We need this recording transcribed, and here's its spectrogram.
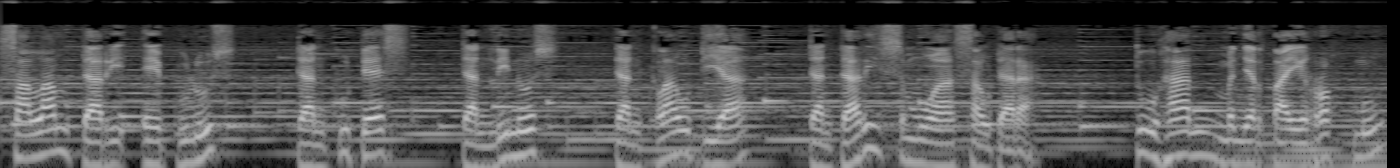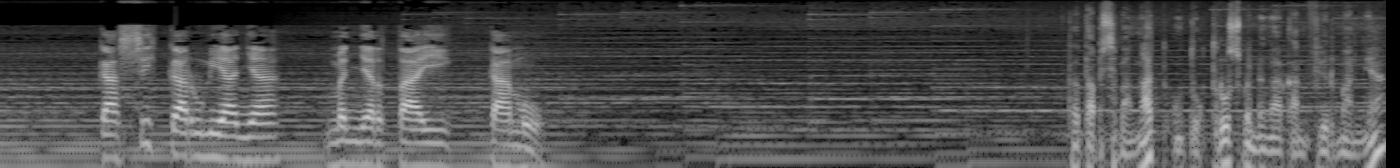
Salam dari Ebulus dan Pudes dan Linus dan Claudia dan dari semua saudara. Tuhan menyertai rohmu, kasih karunia-Nya menyertai kamu. Tetap semangat untuk terus mendengarkan firman-Nya.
